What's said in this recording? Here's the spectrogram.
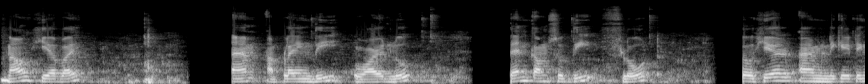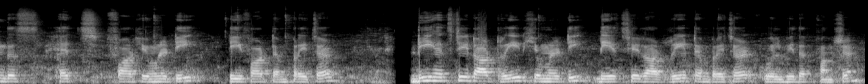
Now hereby I am applying the void loop then comes with the float. So here I am indicating this H for humidity T for temperature. Dht.read humidity dht.read temperature will be that function.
